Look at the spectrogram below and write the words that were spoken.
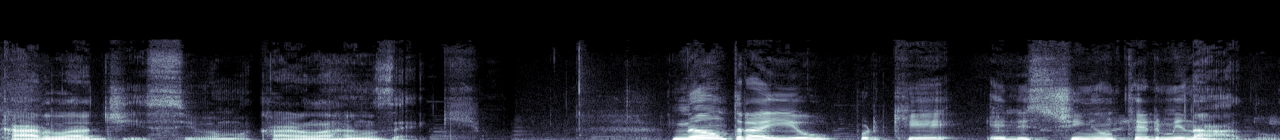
Carla disse, vamos Carla Hanzek. Não traiu porque eles tinham terminado.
